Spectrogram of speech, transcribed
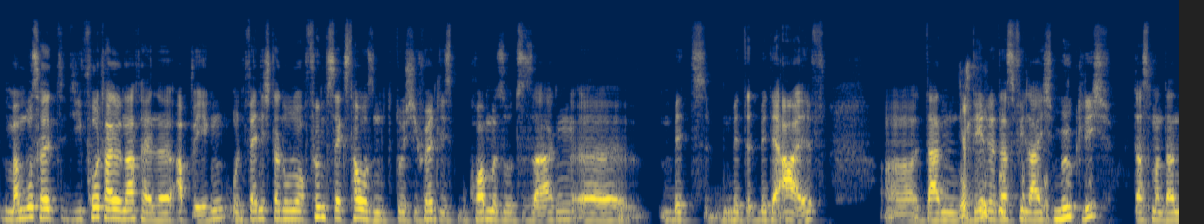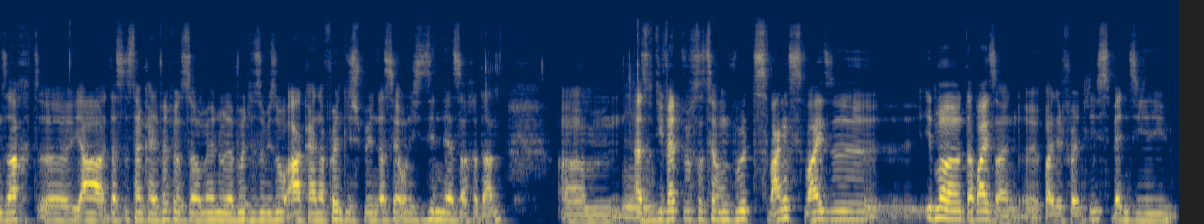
man muss halt die Vorteile und Nachteile abwägen. Und wenn ich dann nur noch 5.000, 6.000 durch die Friendlies bekomme, sozusagen, äh, mit, mit, mit der A11, äh, dann wäre das vielleicht möglich, dass man dann sagt, äh, ja, das ist dann keine Wettbewerbsverzerrung mehr, nur da würde sowieso A, keiner Friendly spielen, das ist ja auch nicht Sinn der Sache dann. Ähm, mhm. Also die Wettbewerbsverzerrung wird zwangsweise immer dabei sein äh, bei den Friendlies, wenn sie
